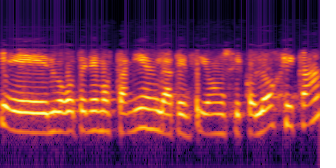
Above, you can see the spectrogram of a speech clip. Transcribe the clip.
eh, luego tenemos también la atención psicológica,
